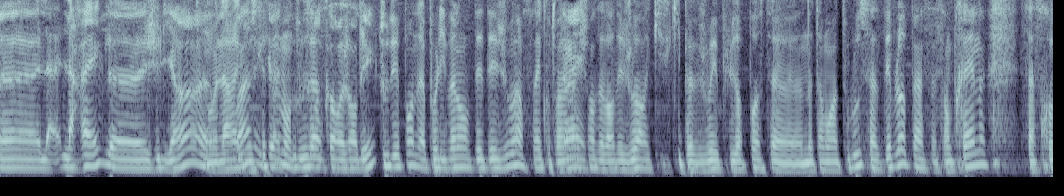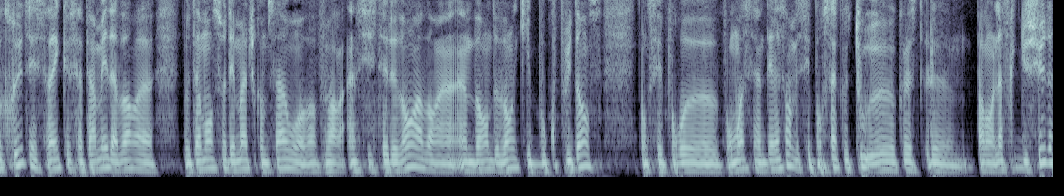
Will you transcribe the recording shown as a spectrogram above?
euh, la, la règle, euh, Julien euh, Bon, la règle, je sais pas, mais en tout cas, encore aujourd'hui. Tout dépend de la polyvalence des, des joueurs. C'est vrai quand on a la chance d'avoir des joueurs qui, qui peuvent jouer plusieurs postes, euh, notamment à Toulouse, ça se développe, hein, ça s'entraîne, ça se recrute, et c'est vrai que ça permet d'avoir, euh, notamment sur des matchs comme ça où on va pouvoir insister devant, avoir un, un banc devant qui est beaucoup plus dense. Donc c'est pour euh, pour moi c'est intéressant, mais c'est pour ça que tout euh, que le, le- pardon l'Afrique du Sud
